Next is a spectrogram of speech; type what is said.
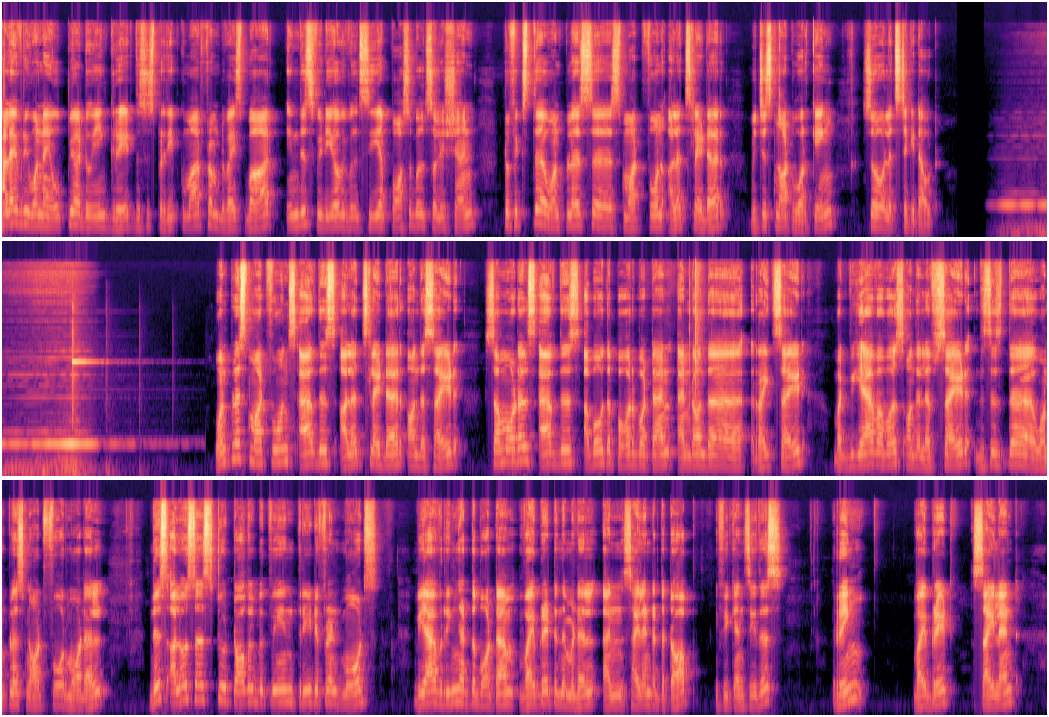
Hello everyone, I hope you are doing great. This is Pradeep Kumar from DeviceBAR. In this video, we will see a possible solution to fix the OnePlus uh, smartphone alert slider which is not working. So let's check it out. OnePlus smartphones have this alert slider on the side. Some models have this above the power button and on the right side but we have ours on the left side. This is the OnePlus Nord 4 model. This allows us to toggle between three different modes. We have ring at the bottom, vibrate in the middle and silent at the top. If you can see this, ring, vibrate, silent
